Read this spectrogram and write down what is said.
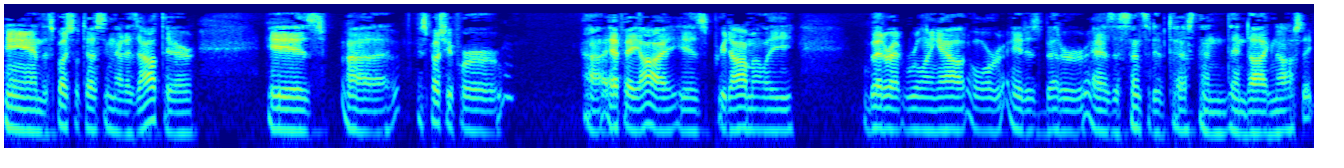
and the special testing that is out there is uh, especially for uh, FAI is predominantly better at ruling out or it is better as a sensitive test than, than diagnostic.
